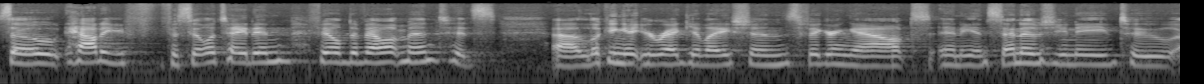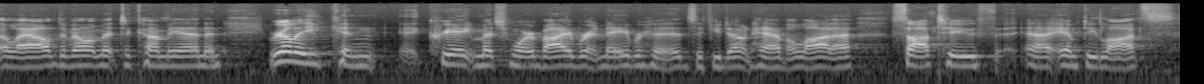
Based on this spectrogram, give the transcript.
So, how do you facilitate infill development? It's uh, looking at your regulations, figuring out any incentives you need to allow development to come in, and really can create much more vibrant neighborhoods if you don't have a lot of sawtooth uh, empty lots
